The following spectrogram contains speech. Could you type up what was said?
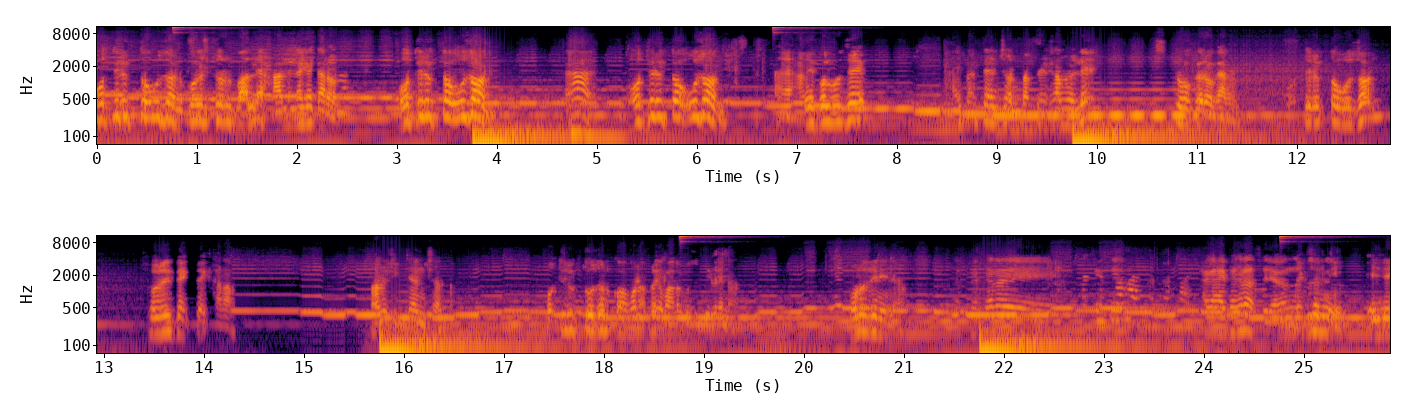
অতিরিক্ত ওজন কোলেস্টেরল বাড়লে হার্ট অ্যাটাকের কারণ। অতিরিক্ত ওজন হ্যাঁ অতিরিক্ত ওজন আমি বলব যে হাইপার টেনশন বা প্রেশার হলে স্ট্রোকেরও কারণ। অতিরিক্ত ওজন শরীর দেখতে খারাপ। মানসিক টেনশন অতিরিক্ত ওজন কখন আপনাকে ভালো কিছু দিবে না। কোনোদিনই না। এই যে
